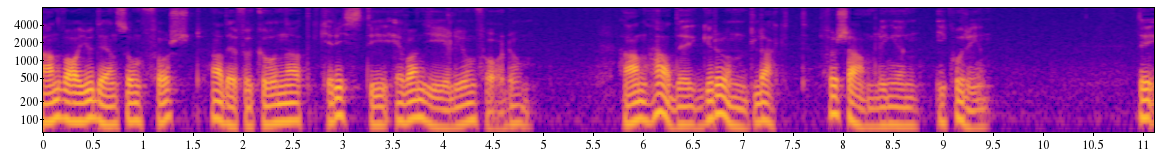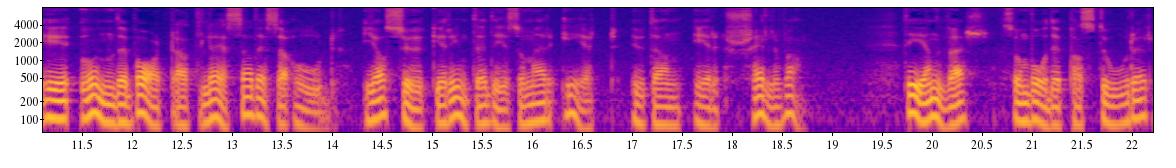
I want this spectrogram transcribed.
han var ju den som först hade förkunnat Kristi evangelium för dem. Han hade grundlagt församlingen i Korint. Det är underbart att läsa dessa ord. Jag söker inte det som är ert, utan er själva. Det är en vers som både pastorer,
